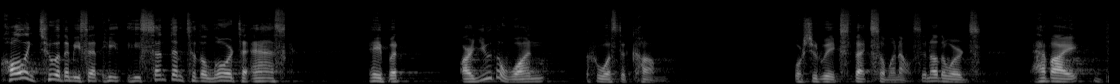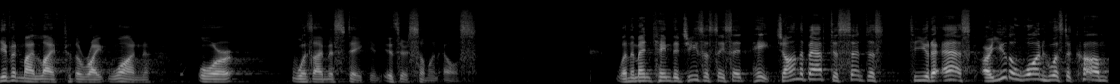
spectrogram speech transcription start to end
Calling two of them, he said, he, he sent them to the Lord to ask, Hey, but are you the one who was to come? Or should we expect someone else? In other words, have I given my life to the right one, or was I mistaken? Is there someone else? When the men came to Jesus, they said, Hey, John the Baptist sent us to you to ask, Are you the one who was to come,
